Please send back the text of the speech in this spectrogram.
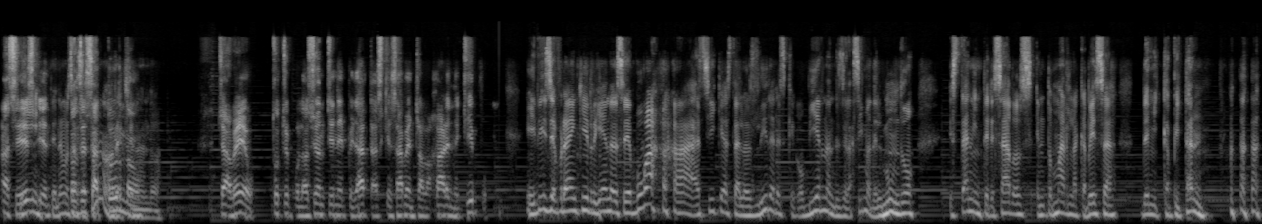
Así es. Y tenemos a entonces Saturno Saturno. Ya veo, tu tripulación tiene piratas que saben trabajar en equipo. Y dice Frankie riéndose, "Buajaja, así que hasta los líderes que gobiernan desde la cima del mundo están interesados en tomar la cabeza de mi capitán.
